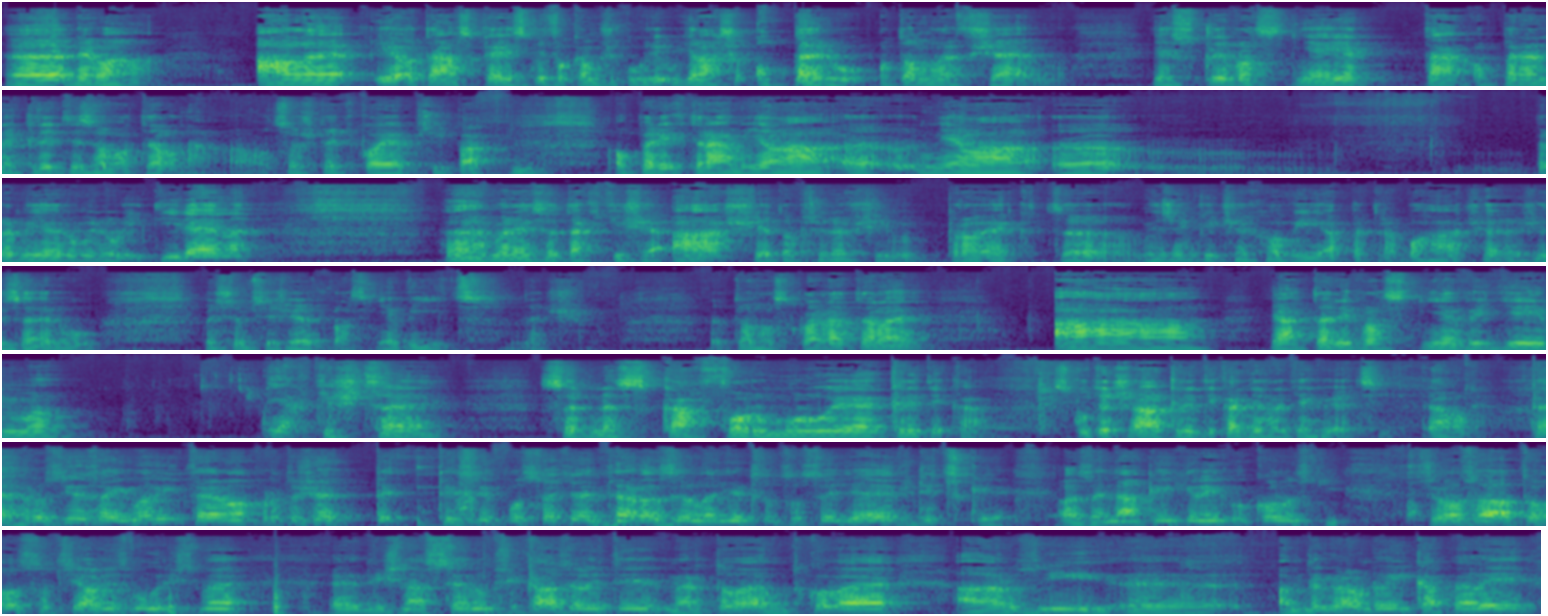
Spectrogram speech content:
E, nemá. Ale je otázka, jestli v okamžiku, kdy uděláš operu o tomhle všem, jestli vlastně je ta opera nekritizovatelná, jo, což teď je případ hmm. opery, která měla, e, měla e, premiéru minulý týden. Eh, jmenuje se Tak tiše až, je to především projekt eh, Miřenky Čechový a Petra Boháče, režisérů. Mm-hmm. Myslím si, že vlastně víc než toho skladatele. A já tady vlastně vidím, jak těžce se dneska formuluje kritika. Skutečná kritika těchto těch věcí. Jo. To je hrozně zajímavý téma, protože ty, ty jsi v podstatě narazil na něco, co se děje vždycky, ale za nějakých jiných okolností. Třeba za toho socialismu, když jsme, eh, když na scénu přicházely ty Mertové, Hudkové a různý eh, undergroundové kapely,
